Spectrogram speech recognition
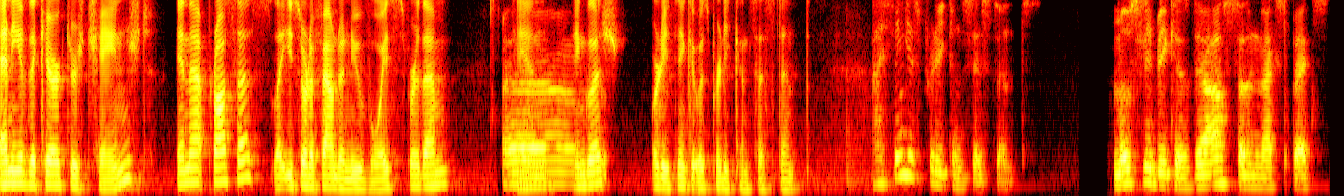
any of the characters changed in that process? Like you sort of found a new voice for them in um, English? Or do you think it was pretty consistent? I think it's pretty consistent mostly because there are certain aspects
